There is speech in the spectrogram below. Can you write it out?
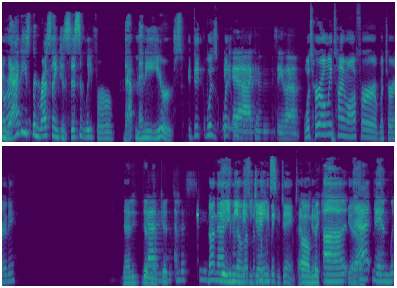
her- Natty's been wrestling consistently for that many years. It did, was wait, yeah, I can see that. was her only time off for maternity? Natty doesn't Yeah, have kids. Embassy- Not Natty. you mean no, Mickie Mickie, James? Mickie James. had a Oh, kid. Mickie. Uh, Yeah. that and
